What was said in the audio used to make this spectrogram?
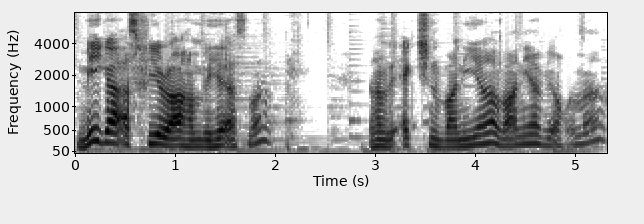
Mega Asphira haben wir hier erstmal. Dann haben wir Action Vania, Vania, wie auch immer.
